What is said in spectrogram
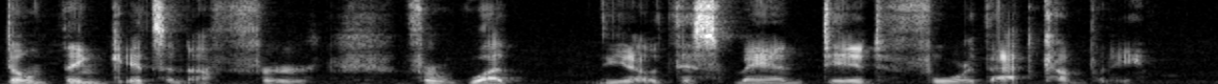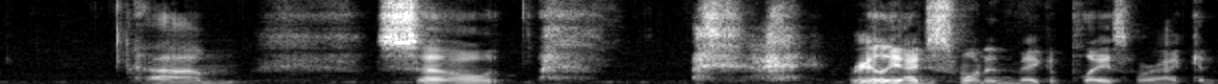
don't think it's enough for for what you know this man did for that company. Um, so really, I just wanted to make a place where I can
